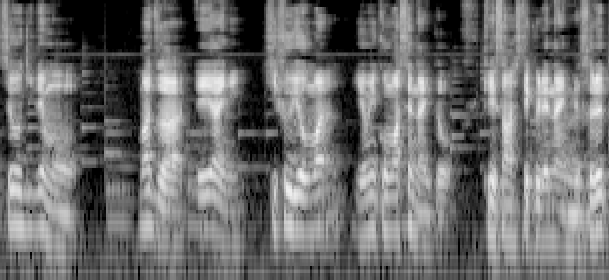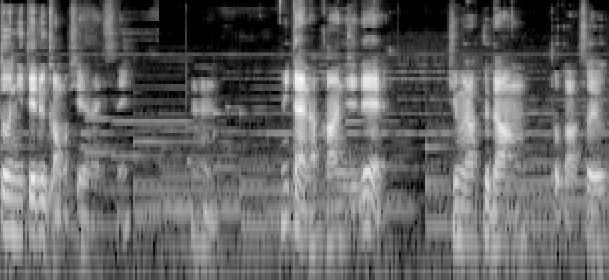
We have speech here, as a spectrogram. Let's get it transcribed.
将棋でも、まずは AI に寄付読ま、読み込ませないと計算してくれないんで、うんそれと似てるかもしれないですね。うん。みたいな感じで、木村九段とかそういう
